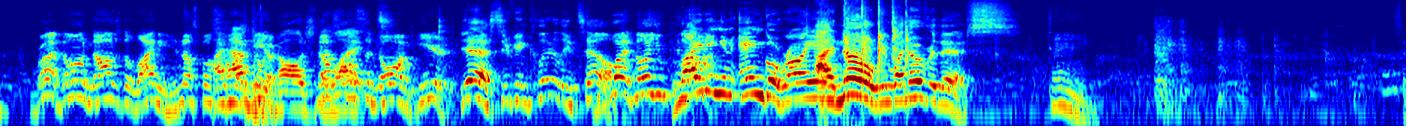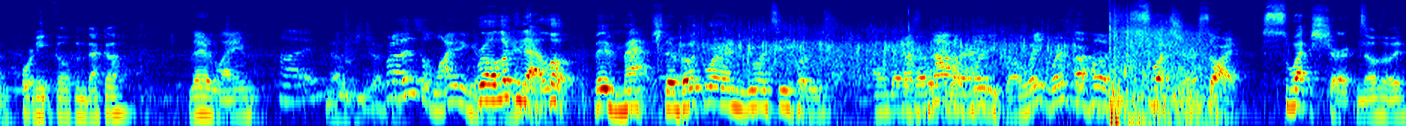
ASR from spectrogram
Bro, don't acknowledge the lighting. You're not supposed to I know have I'm to here. acknowledge the You're not light. supposed to know I'm here. Yes, you can clearly tell. What? No, you cannot. Lighting and angle, Ryan. I know, we went over this. Dang. It's important. Meet Philip and Becca. They're lame. Hi. No, just joking. Bro, this is a lighting. Bro, look at that. Look, they've matched. They're both wearing UNC hoodies. And they're That's both not a hoodie, bro. Wait, where's the hood? Sweatshirt, sorry. Sweatshirt. No hood.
